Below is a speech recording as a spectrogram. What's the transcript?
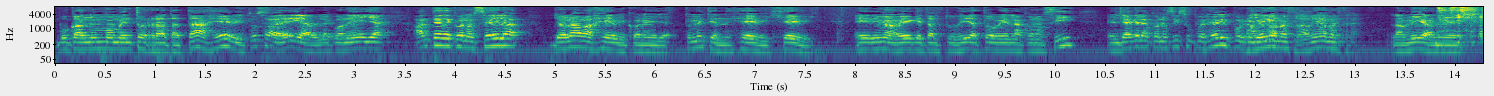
buscando un momento ratatá, heavy. Tú sabes, y hablé con ella. Antes de conocerla, yo hablaba heavy con ella. ¿Tú me entiendes? Heavy, heavy. Ey, dime a ver qué tal tu día, todo bien. La conocí. El día que la conocí, super heavy porque la amiga me- nuestra, la amiga nuestra. La amiga nuestra.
